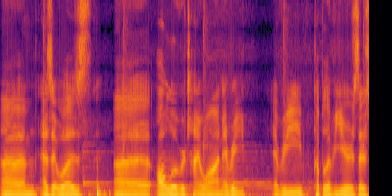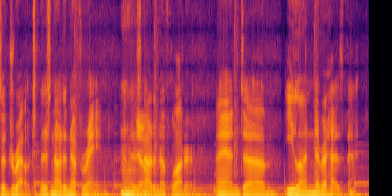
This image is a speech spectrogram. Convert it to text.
um, as it was uh, all over Taiwan. Every every couple of years, there's a drought. There's not enough rain, and there's Yeah. not enough water. And um, Ilan never has that.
